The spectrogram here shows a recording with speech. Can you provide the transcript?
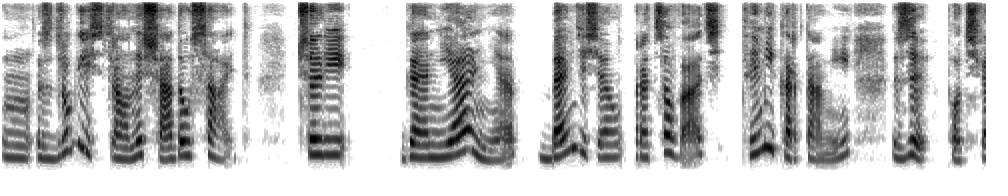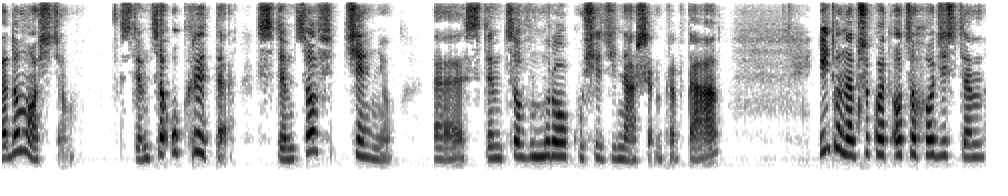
mm, z drugiej strony Shadow Side, czyli genialnie będzie się pracować tymi kartami z podświadomością, z tym, co ukryte, z tym, co w cieniu, e, z tym, co w mroku siedzi naszym, prawda? I tu na przykład o co chodzi z tym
